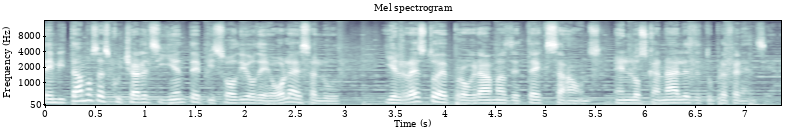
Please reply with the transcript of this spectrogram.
Te invitamos a escuchar el siguiente episodio de Ola de Salud y el resto de programas de Tech Sounds en los canales de tu preferencia.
